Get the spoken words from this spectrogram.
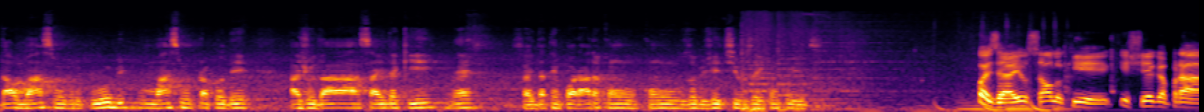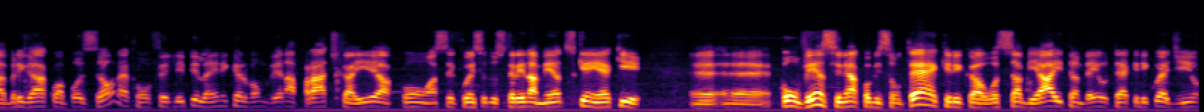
dar o máximo para o clube, o máximo para poder ajudar a sair daqui, né? Sair da temporada com, com os objetivos aí concluídos. Pois é, aí o Saulo que, que chega para brigar com a posição, né, com o Felipe Leineker, vamos ver na prática aí, a, com a sequência dos treinamentos, quem é que é, é, convence né, a comissão técnica, o Sabiá e também o técnico Edinho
